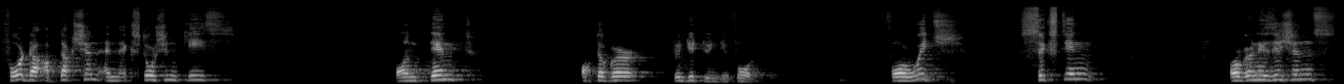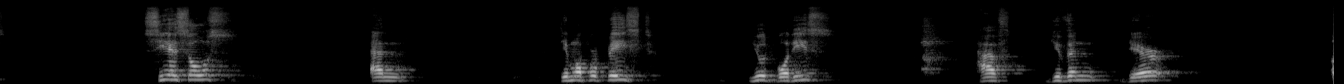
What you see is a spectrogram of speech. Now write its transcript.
for the abduction and extortion case on 10th October 2024, for which 16 organizations, CSOs, and Dimapur-based youth bodies have given their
